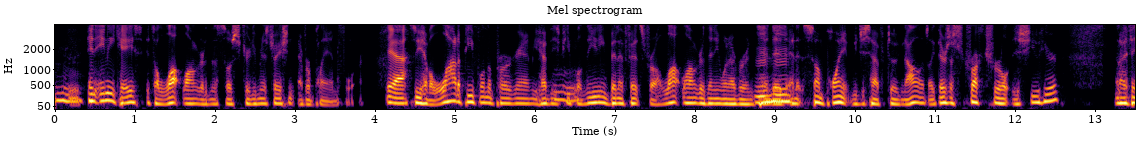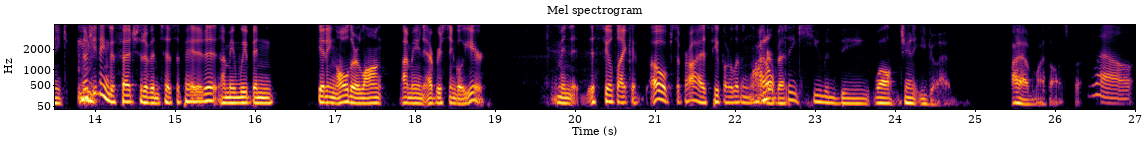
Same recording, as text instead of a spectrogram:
Mhm. In any case, it's a lot longer than the Social Security Administration ever planned for. Yeah. So you have a lot of people in the program. You have these people needing benefits for a lot longer than anyone ever intended. Mhm. And at some point, we just have to acknowledge like there's a structural issue here. And I think Don't you think the Fed should have anticipated it? I mean, we've been getting older long. I mean, every single year. I mean, this feels like oh, surprise! People are living longer. I don't but think human being. Well, Janet, you go ahead. I have my thoughts, but Well,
